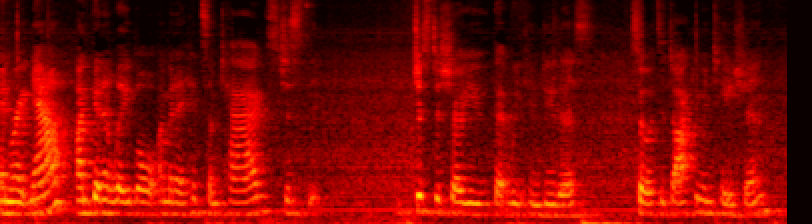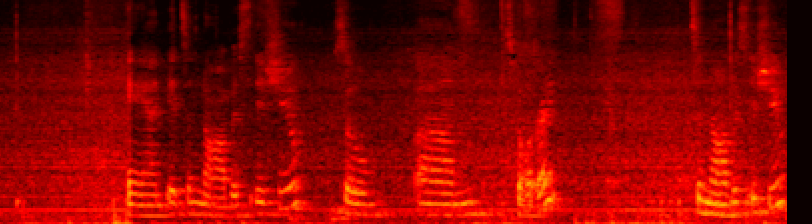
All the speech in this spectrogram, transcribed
And right now, I'm going to label, I'm going to hit some tags just, just to show you that we can do this. So it's a documentation, and it's a novice issue. So um, spell it right. It's a novice issue.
